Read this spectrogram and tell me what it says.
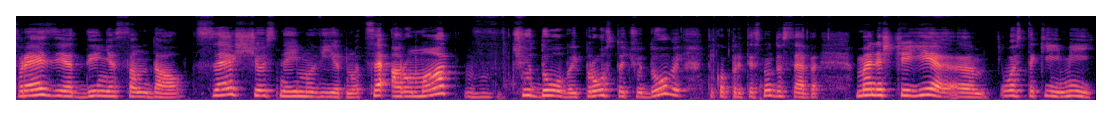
Фрезія диня сандал. Це щось неймовірно. Це аромат чудовий, просто чудовий. Тако притисну до себе. У мене ще є е, ось такий мій.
